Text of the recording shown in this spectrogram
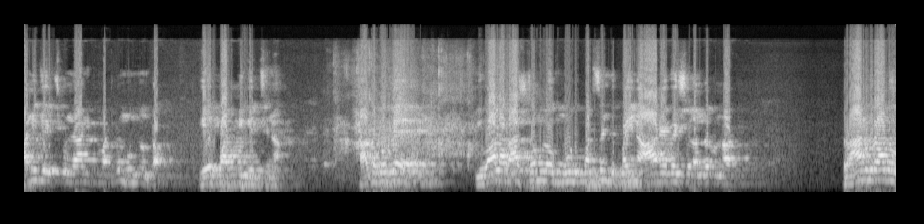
పని చేయించుకునేదానికి మటుకు ముందుంటాం. ఏ పార్టీ గెలిచినా. కాకపోతే ఇవాళ రాష్ట్రంలో మూడు పర్సెంట్ పైన ఆర్యవైశ్యులు అందరూ ఉన్నారు. రాను రాను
